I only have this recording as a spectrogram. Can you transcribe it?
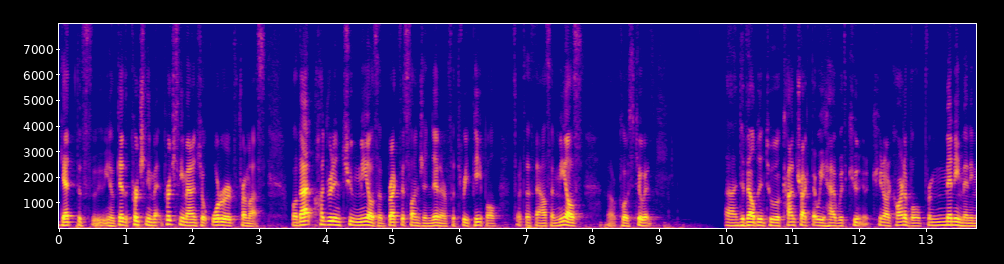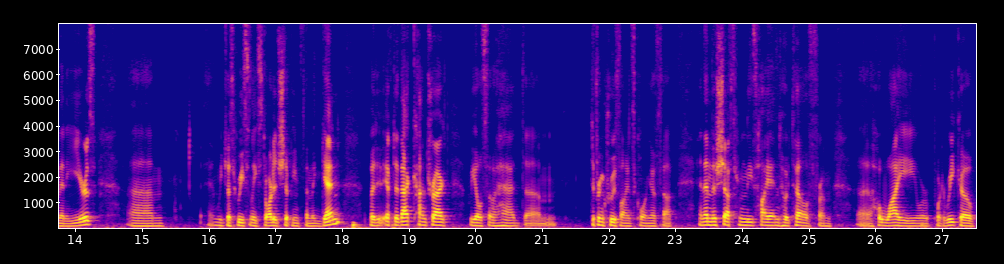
get the food, you know, get the purchasing purchasing manager to order it from us. Well, that 102 meals of breakfast, lunch, and dinner for three people, so it's a thousand meals, or close to it, uh, developed into a contract that we had with Cunard Carnival for many, many, many years. Um, and we just recently started shipping to them again. But after that contract, we also had um, different cruise lines calling us up. And then the chefs from these high end hotels from uh, Hawaii or Puerto Rico,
